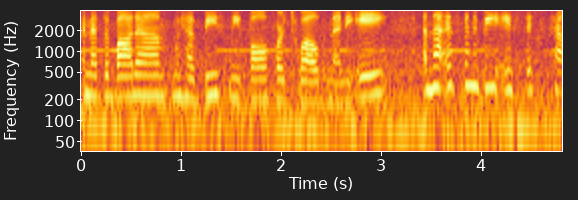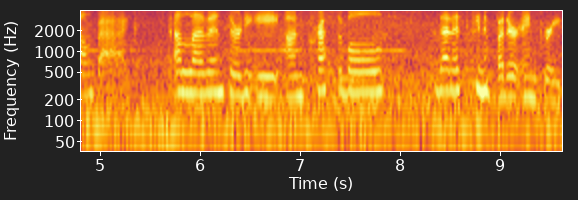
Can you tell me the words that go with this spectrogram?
and at the bottom we have beef meatball for 12.98 and that is going to be a six pound bag 11.38 Uncrustables. That is peanut butter and grape.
